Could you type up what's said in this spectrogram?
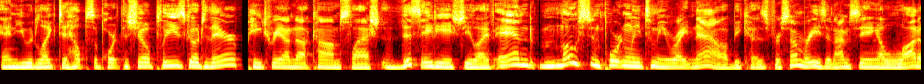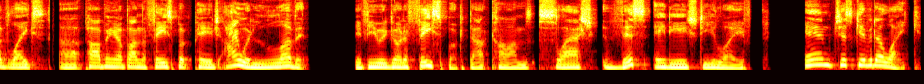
and you would like to help support the show, please go to there, patreon.com slash this ADHD life. And most importantly to me right now, because for some reason I'm seeing a lot of likes uh, popping up on the Facebook page, I would love it if you would go to facebook.com slash this ADHD life and just give it a like.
